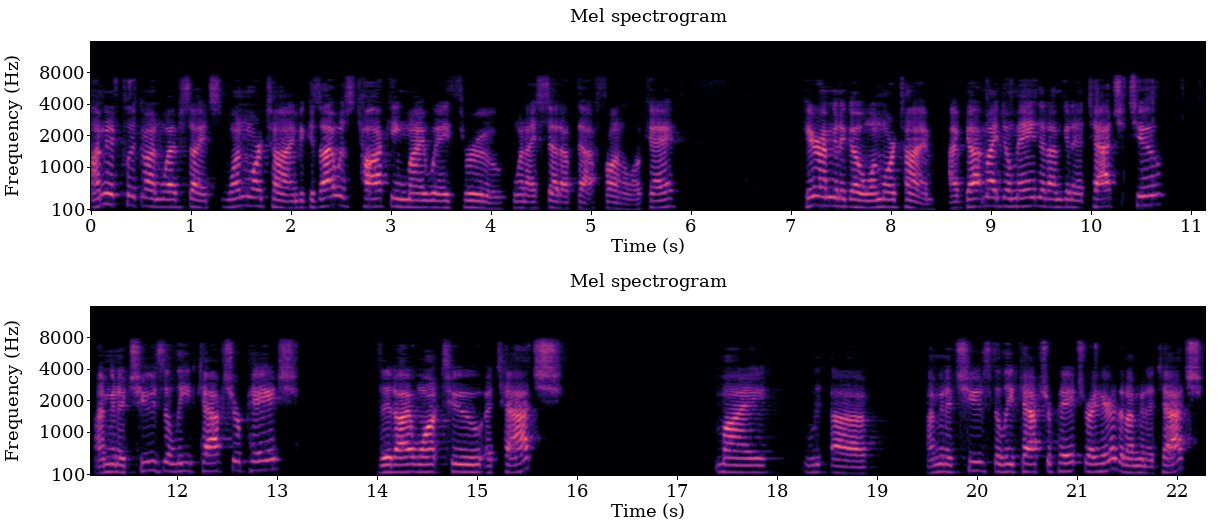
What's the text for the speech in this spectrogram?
I'm going to click on websites one more time because I was talking my way through when I set up that funnel, okay? Here I'm going to go one more time. I've got my domain that I'm going to attach it to. I'm going to choose the lead capture page that I want to attach my uh, I'm going to choose the lead capture page right here that I'm going to attach.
